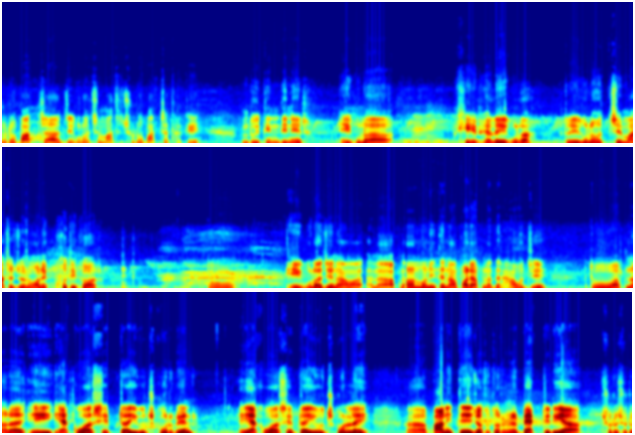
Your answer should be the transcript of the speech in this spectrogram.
ছোট বাচ্চা, যেগুলো হচ্ছে মাছের ছোট বাচ্চা থাকে, দুই তিন দিনের এইগুলা খেয়ে ফেলে এগুলা। তো এগুলো হচ্ছে মাছের জন্য অনেক ক্ষতিকর। তো এইগুলা যেন আমার আপনার জন্ম নিতে না পারে আপনাদের হাউজে তো আপনারা এই অ্যাকোয়া শেপটা ইউজ করবেন। এই অ্যাকোয়া শেপটা ইউজ করলে পানিতে যত ধরনের ব্যাকটেরিয়া ছোট ছোট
